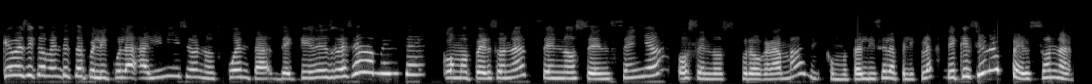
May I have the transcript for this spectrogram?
que básicamente esta película al inicio nos cuenta de que desgraciadamente como personas se nos enseña o se nos programa, como tal dice la película, de que si una persona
